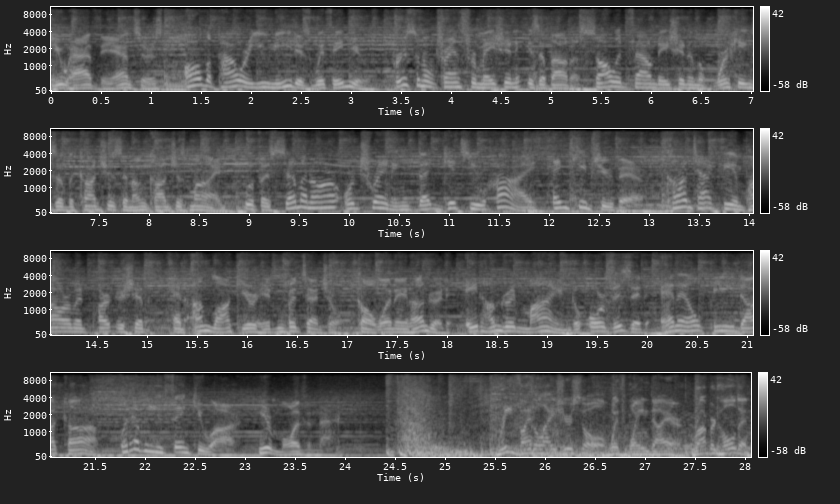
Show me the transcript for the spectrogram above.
You have the answers. All the power you need is within you. Personal transformation is about a solid foundation in the workings of the conscious and unconscious mind with a seminar or training that gets you high and keeps you there. Contact the Empowerment Partnership and unlock your hidden potential. Call 1-800-800-MIND or visit NLP.com. Whatever you think you are, you're more than that. Revitalize your soul with Wayne Dyer, Robert Holden,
